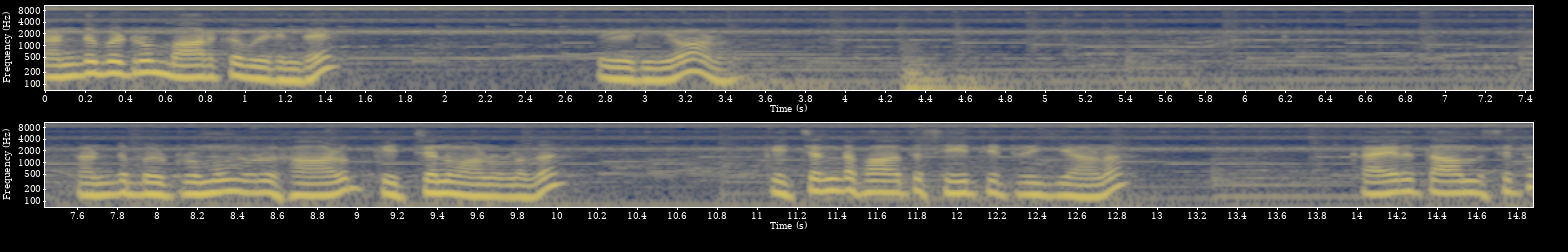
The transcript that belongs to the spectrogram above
രണ്ട് ബെഡ്റൂം വാർക്ക വീടിന്റെ വീഡിയോ ആണ്. രണ്ട് ബെഡ്റൂമും ഒരു ഹാളും കിച്ചണുമാണുള്ളത് കിച്ചണിന്റെ ഭാഗത്ത് ഷീറ്റ് ഇട്ടിരിക്കുകയാണ്. കയറി താമസിച്ചിട്ട്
